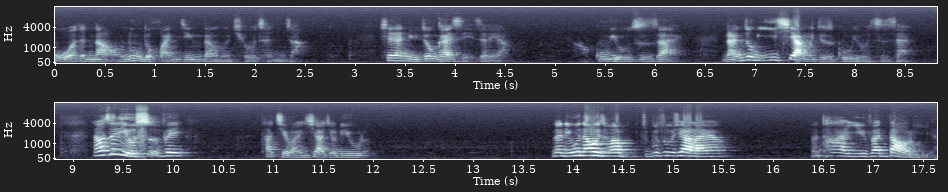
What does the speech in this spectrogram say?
我的恼怒的环境当中求成长。现在女众开始也这样，啊孤游自在。男众一向就是孤游自在，然后这里有是非，他解完下就溜了。那你问他为什么不住下来啊？那他还有一番道理啊。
